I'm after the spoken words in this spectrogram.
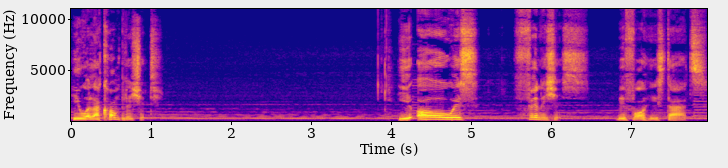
He will accomplish it. He always finishes before he starts.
